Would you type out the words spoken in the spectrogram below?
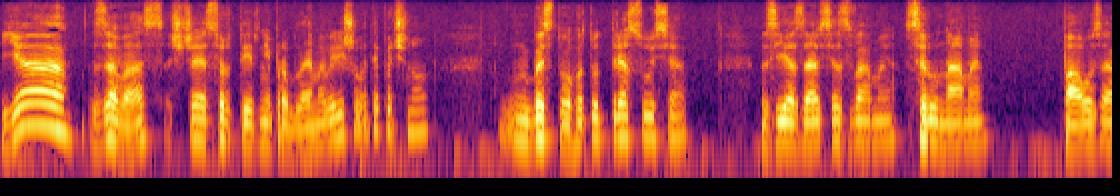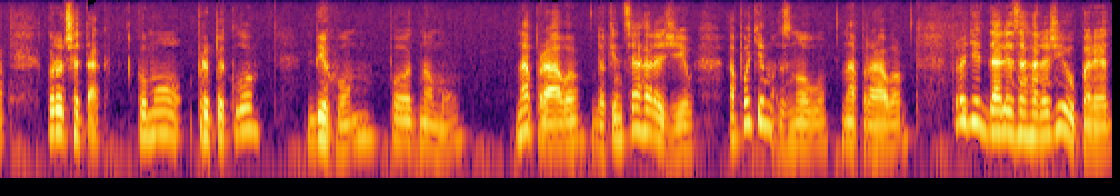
я за вас ще сортирні проблеми вирішувати почну. Без того тут трясуся. Зв'язався з вами, сирунами. Пауза. Коротше так, кому припекло, бігом по одному. Направо, до кінця гаражів, а потім знову направо. Пройдіть далі за гаражі уперед,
